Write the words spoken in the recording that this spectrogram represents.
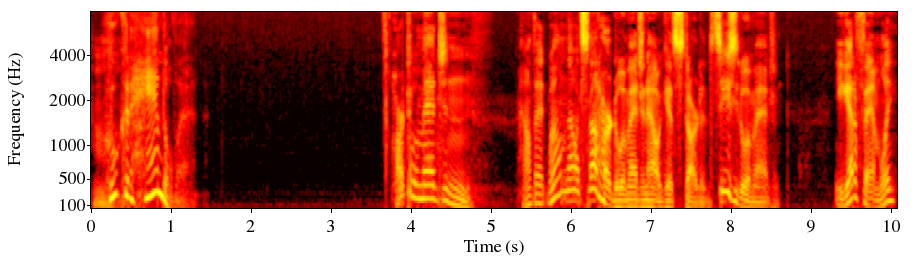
Hmm. Who could handle that? Hard to imagine how that. Well, no, it's not hard to imagine how it gets started. It's easy to imagine. You got a family.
